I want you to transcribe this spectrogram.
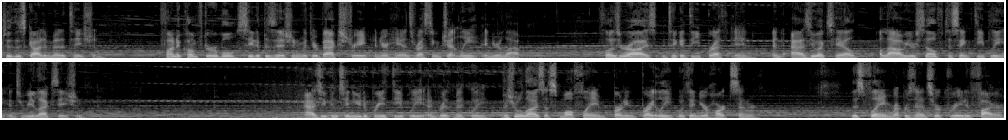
to this guided meditation. Find a comfortable seated position with your back straight and your hands resting gently in your lap. Close your eyes and take a deep breath in, and as you exhale, allow yourself to sink deeply into relaxation. As you continue to breathe deeply and rhythmically, visualize a small flame burning brightly within your heart center. This flame represents your creative fire,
